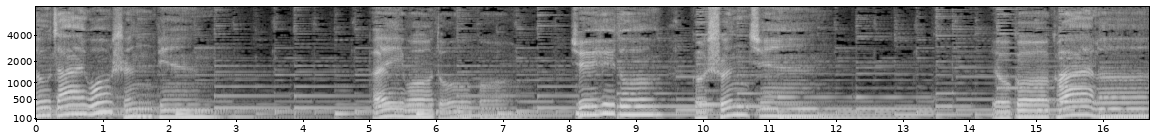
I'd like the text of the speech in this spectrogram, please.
都在我身边，陪我度过许多个瞬间，有过快乐，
